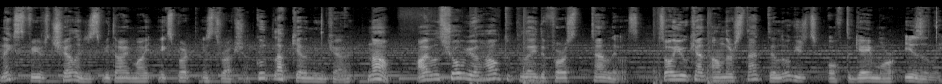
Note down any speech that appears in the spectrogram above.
next few challenges without my expert instruction. Good luck Kelminkar. Now, I will show you how to play the first 10 levels, so you can understand the logic of the game more easily.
